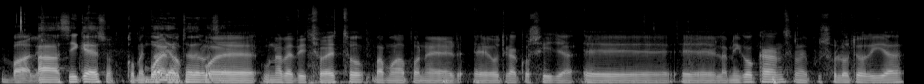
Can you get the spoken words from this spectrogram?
Vale. Así que eso, comentad ya Bueno, ustedes lo que sea. pues una vez dicho esto, vamos a poner eh, otra cosilla. Eh, eh, el amigo Khan se me puso el otro día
